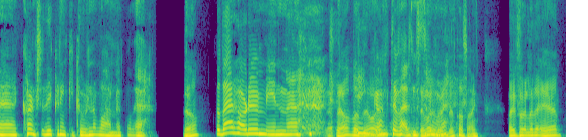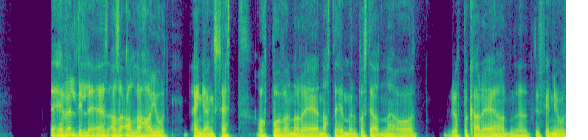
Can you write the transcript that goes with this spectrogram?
eh, kanskje de klinkekulene var med på det. Ja. Så der har du min eh, ja var, inngang til det var veldig interessant. Og jeg føler det er det er veldig, altså Alle har jo en gang sett oppover når det er nattehimmel på stjernene, og lurer på hva det er. og Du finner jo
